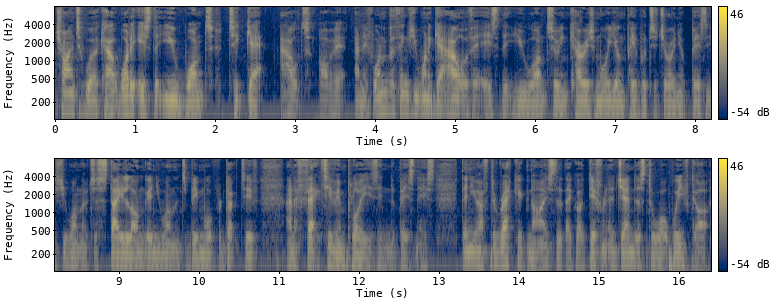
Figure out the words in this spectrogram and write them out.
trying to work out what it is that you want to get out of it. And if one of the things you want to get out of it is that you want to encourage more young people to join your business, you want them to stay longer, and you want them to be more productive and effective employees in the business, then you have to recognize that they've got different agendas to what we've got,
